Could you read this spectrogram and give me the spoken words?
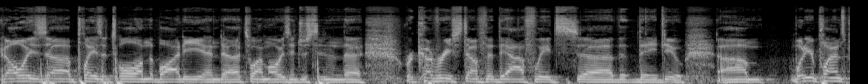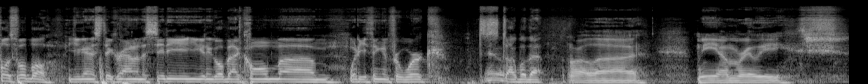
it always uh, plays a toll on the body, and uh, that's why I'm always interested in the recovery stuff that the athletes uh, that they do. Um, what are your plans post football? You're going to stick around in the city? You're going to go back home? Um, what are you thinking for work? Let's yeah. talk about that. Well, uh, me, I'm really. Sh-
